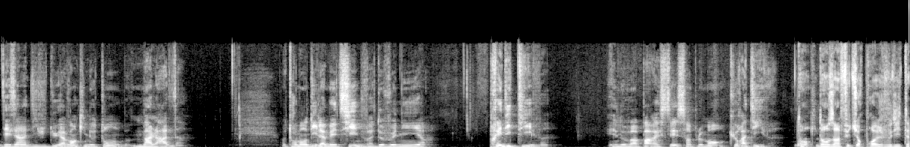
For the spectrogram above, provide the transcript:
des individus avant qu'ils ne tombent malades. Autrement dit, la médecine va devenir prédictive et ne va pas rester simplement curative. dans, un futur proche, vous dites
